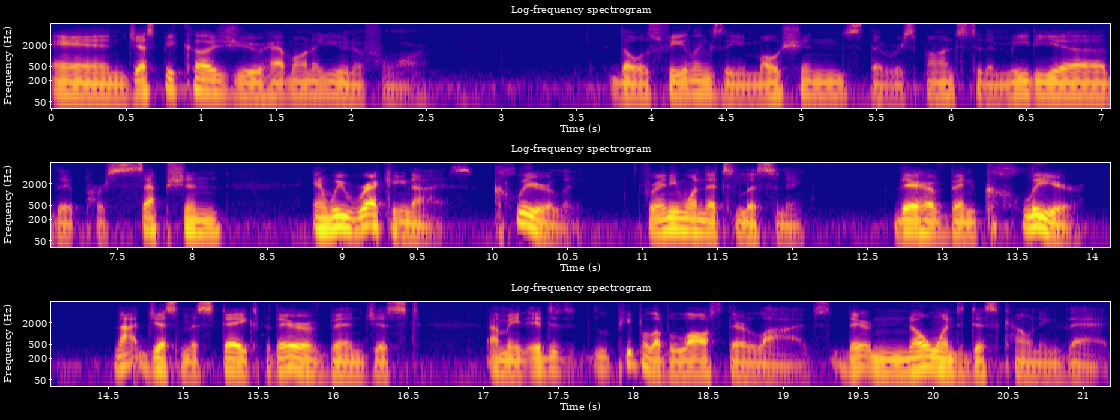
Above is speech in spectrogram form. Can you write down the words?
And just because you have on a uniform, those feelings, the emotions, the response to the media, the perception, and we recognize clearly for anyone that's listening, there have been clear, not just mistakes, but there have been just I mean, it is, people have lost their lives. There, no one's discounting that.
